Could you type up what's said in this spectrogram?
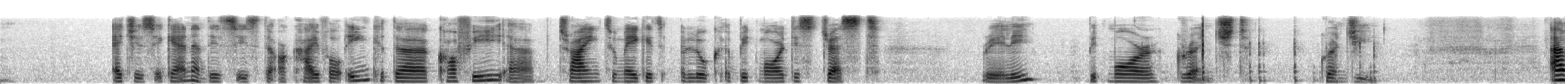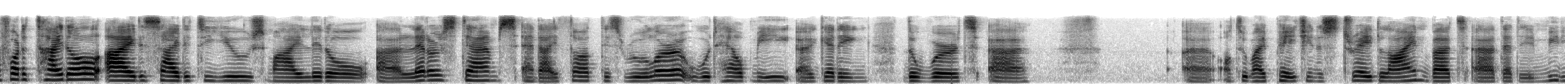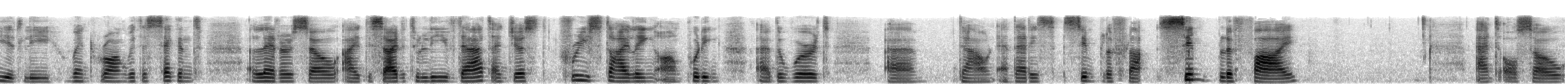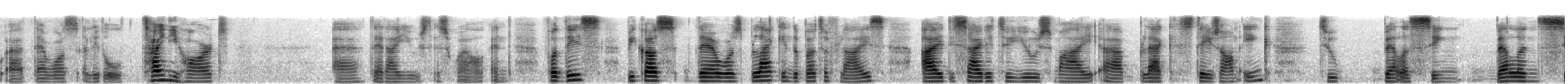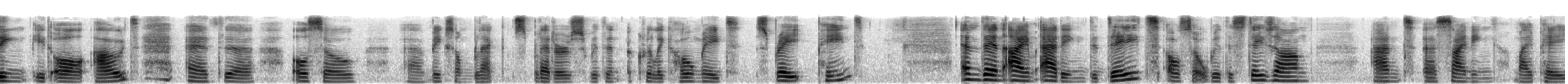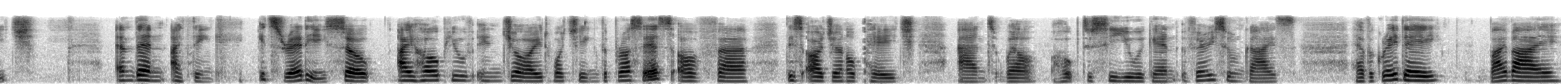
edges again and this is the archival ink, the coffee, uh, trying to make it look a bit more distressed really, a bit more grunged grungy. And for the title, I decided to use my little uh, letter stamps and I thought this ruler would help me uh, getting the word uh, uh onto my page in a straight line, but uh, that immediately went wrong with the second letter, so I decided to leave that and just freestyling on putting uh, the word down and that is simplify, simplify. and also uh, there was a little tiny heart uh, that I used as well and for this because there was black in the butterflies I decided to use my uh, black StazOn ink to balancing balancing it all out and uh, also uh, make some black splatters with an acrylic homemade spray paint. And then I'm adding the date also with the StazOn and uh, signing my page. And then I think it's ready. So I hope you've enjoyed watching the process of uh, this art journal page and well hope to see you again very soon guys. Have a great day. Bye bye.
